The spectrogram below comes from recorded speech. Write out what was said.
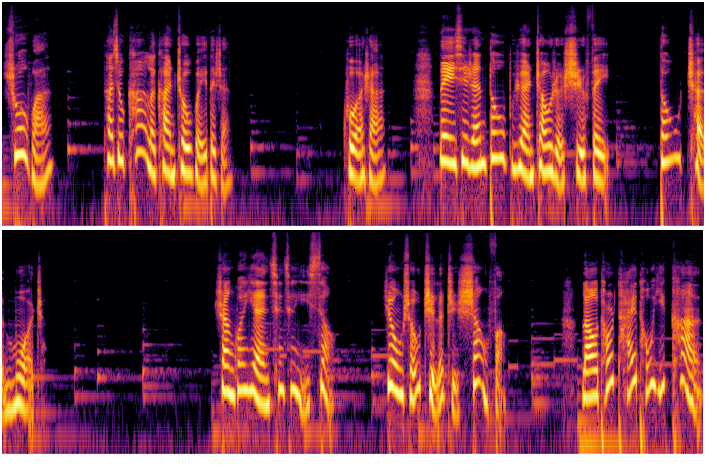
说完，他就看了看周围的人。果然，那些人都不愿招惹是非，都沉默着。上官燕轻轻一笑，用手指了指上方。老头抬头一看。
